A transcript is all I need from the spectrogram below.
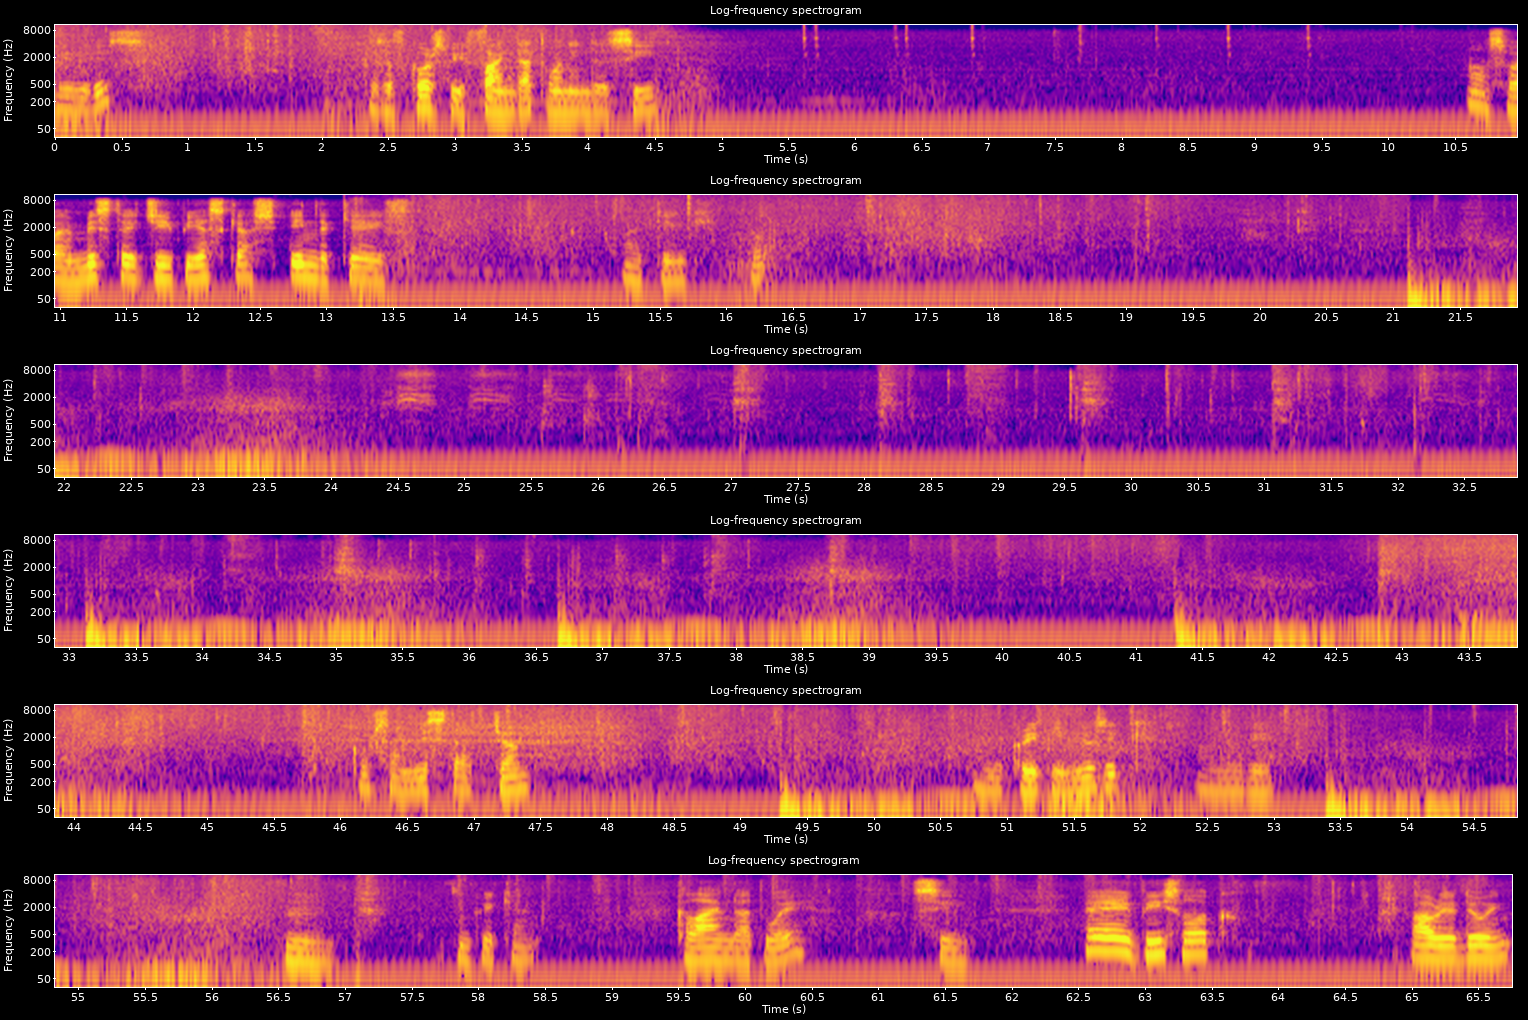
Maybe this, because of course we find that one in the sea. Oh, also, I missed a GPS cache in the cave. I think. Oh. Course I missed that jump. And the creepy music. Or maybe... Hmm. I think we can climb that way. Let's see. Hey Beastlock. How are you doing?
